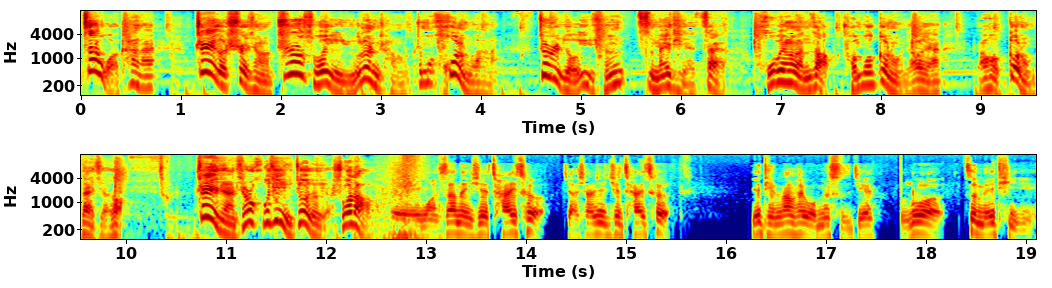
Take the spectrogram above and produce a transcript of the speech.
在我看来，这个事情之所以舆论场这么混乱，就是有一群自媒体在胡编乱造，传播各种谣言，然后各种带节奏。这一点其实胡鑫宇舅舅也说到了，呃，网上的一些猜测、假消息去猜测，也挺浪费我们时间。网络自媒体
